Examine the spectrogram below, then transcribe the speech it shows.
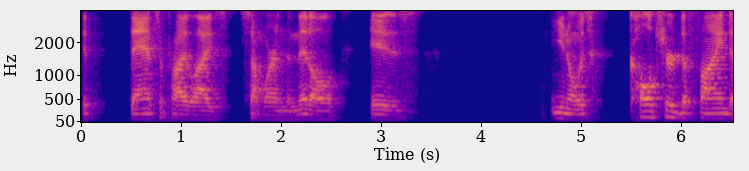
it, the answer probably lies somewhere in the middle. Is you know is culture defined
